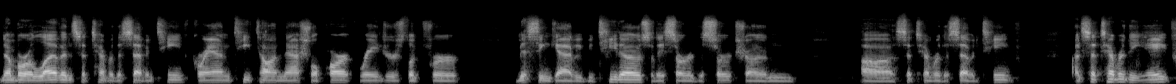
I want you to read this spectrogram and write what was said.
number 11, September the 17th, Grand Teton National Park Rangers looked for missing Gabby Petito, so they started the search on uh, September the 17th. On September the 8th,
